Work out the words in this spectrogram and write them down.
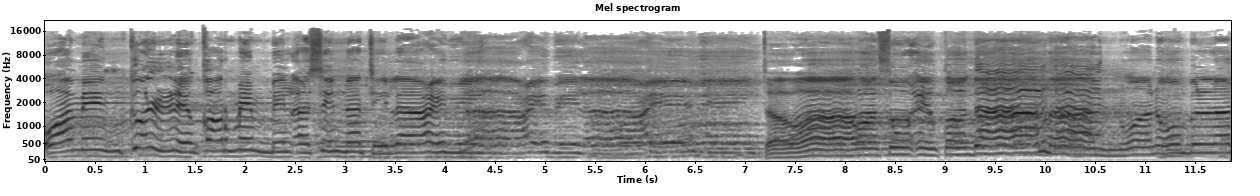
ومن كل قرم بالأسنة لاعب لاعب لاعب توارثوا إقداما ونبلا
